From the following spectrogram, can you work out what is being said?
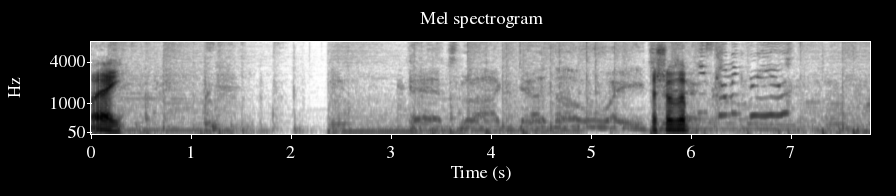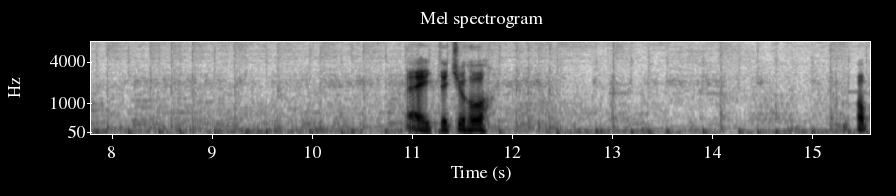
Ей. Це що за. Ей, ти чого? Оп.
